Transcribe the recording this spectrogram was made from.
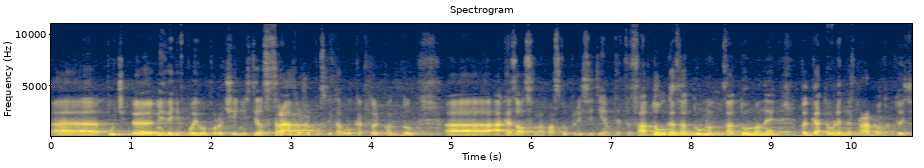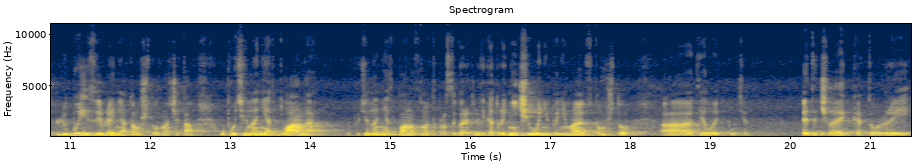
э, Путь, э, Медведев по его поручению сделал сразу же после того, как только он был, оказался на посту президента. Это задолго задуман, задуманные, подготовленные, проработаны. То есть любые заявления о том, что значит, там, у Путина нет плана, у Путина нет планов, но это просто говорят люди, которые ничего не понимают в том, что делает Путин. Это человек, который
